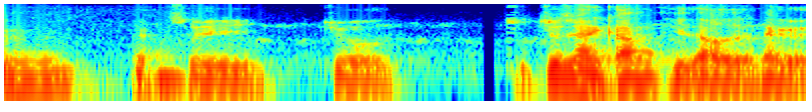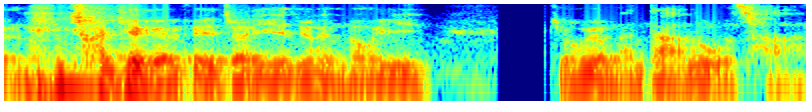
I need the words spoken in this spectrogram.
嗯，对，所以就就就像你刚刚提到的那个 专业跟非专业，就很容易就会有蛮大落差。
